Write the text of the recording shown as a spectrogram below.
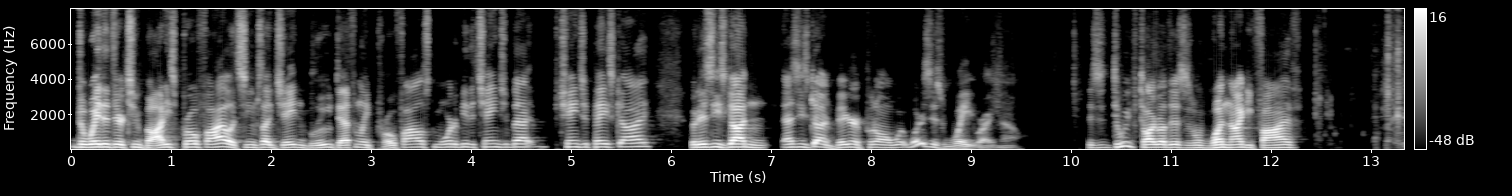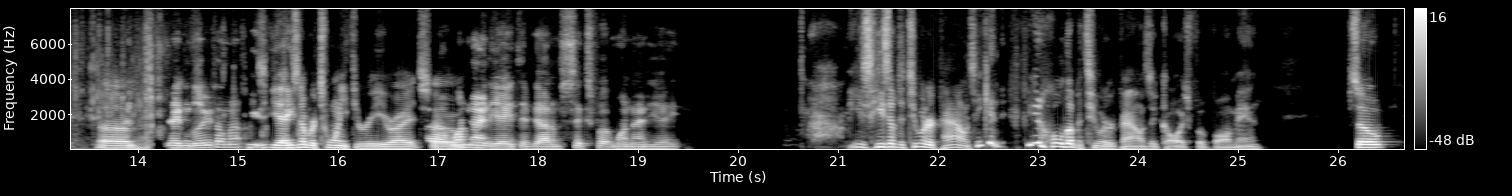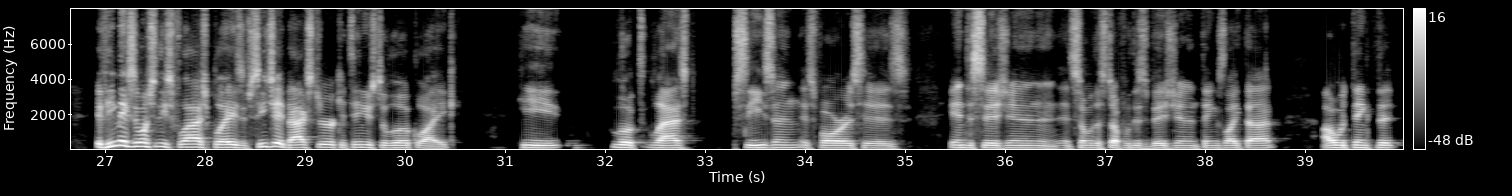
the way that their two bodies profile, it seems like Jaydon Blue definitely profiles more to be the change of back, change of pace guy. But as he's gotten as he's gotten bigger and put on, what is his weight right now? Is it, do we talk about this? Is one ninety five? Um, Jaydon Blue, you're talking about? He's, yeah, he's number twenty three, right? Uh, so uh, one ninety eight. They've got him six foot one ninety eight. He's he's up to two hundred pounds. He can he can hold up at two hundred pounds in college football, man. So if he makes a bunch of these flash plays, if CJ Baxter continues to look like he looked last season as far as his indecision and, and, some of the stuff with his vision and things like that, I would think that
